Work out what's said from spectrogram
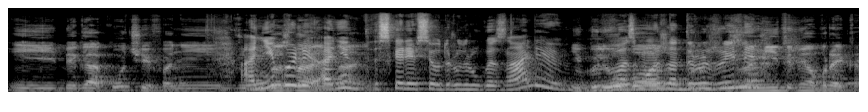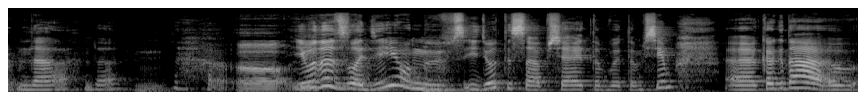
и Бега Кочев, они друг они были, знали, они, да? скорее всего, друг друга знали, и были возможно, дружили. знаменитыми абреками. Да, да. Mm. и, и вот этот злодей, он идет и сообщает об этом всем. Э, когда э,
